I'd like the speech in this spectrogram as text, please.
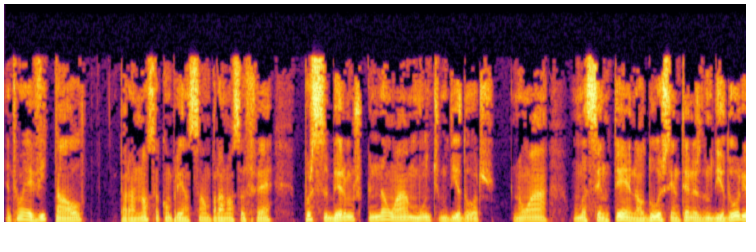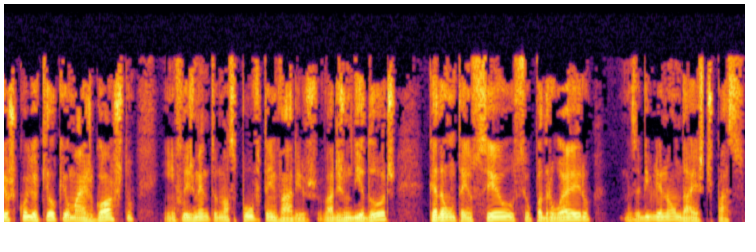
Então é vital para a nossa compreensão, para a nossa fé, percebermos que não há muitos mediadores. Não há uma centena ou duas centenas de mediadores e eu escolho aquele que eu mais gosto e infelizmente o nosso povo tem vários, vários mediadores, cada um tem o seu, o seu padroeiro, mas a Bíblia não dá este espaço.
